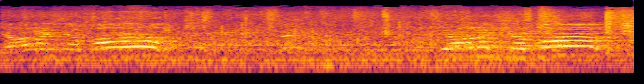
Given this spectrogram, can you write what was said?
جاره شباب. جاره شباب.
